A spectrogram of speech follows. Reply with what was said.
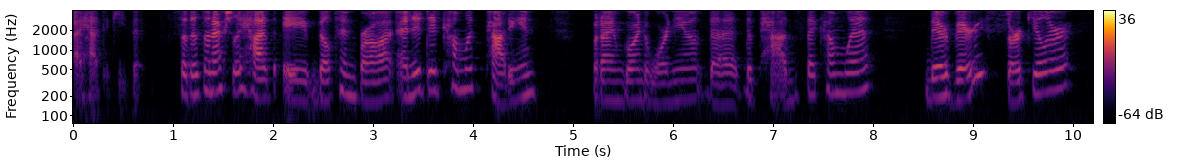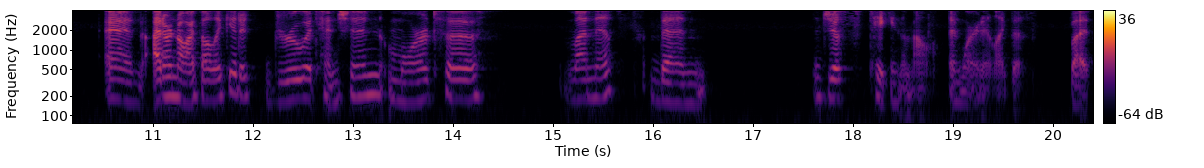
I had to keep it. So this one actually has a built-in bra and it did come with padding, but I'm going to warn you that the pads that come with, they're very circular and I don't know, I felt like it drew attention more to my nips than just taking them out and wearing it like this. But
